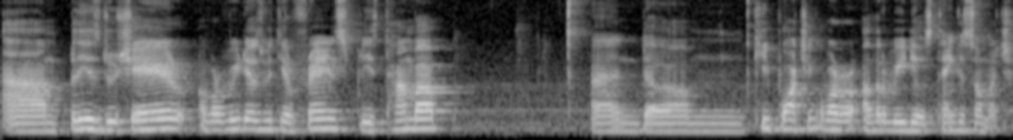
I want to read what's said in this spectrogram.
Um, please do share our videos with your friends. Please thumb up and um, keep watching our other videos. Thank you so much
